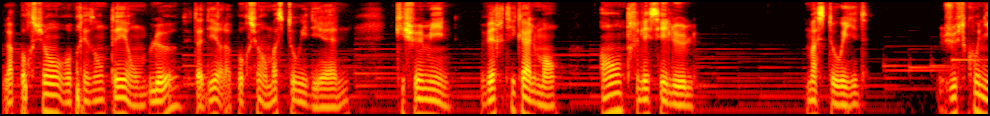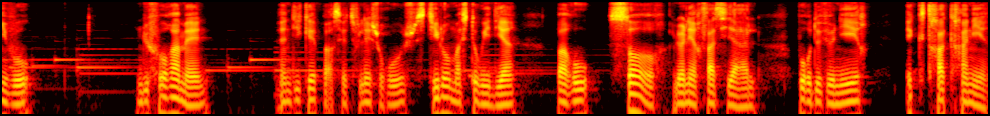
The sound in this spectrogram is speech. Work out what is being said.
la portion représentée en bleu, c'est-à-dire la portion mastoïdienne, qui chemine verticalement entre les cellules mastoïdes jusqu'au niveau du foramen indiqué par cette flèche rouge stylomastoïdien par où sort le nerf facial pour devenir extracrânien.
